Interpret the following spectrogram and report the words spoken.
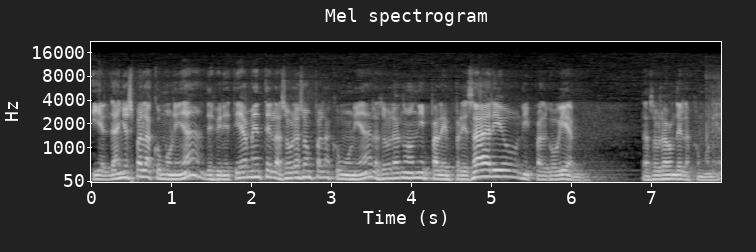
y el daño es para la comunidad. Definitivamente las obras son para la comunidad, las obras no son ni para el empresario ni para el gobierno, las obras son de la comunidad.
